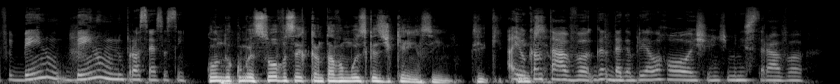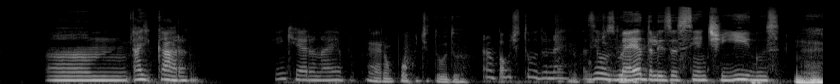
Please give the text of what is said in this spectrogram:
Foi bem no, bem no, no, processo, assim. Quando começou, você cantava músicas de quem, assim? Que, que, Aí eu cantava da Gabriela Rocha, a gente ministrava. Hum... Ai, cara, quem que era na época? Era um pouco de tudo. Era um pouco de tudo, né? Um Fazia uns medleys, assim, antigos. Uhum.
